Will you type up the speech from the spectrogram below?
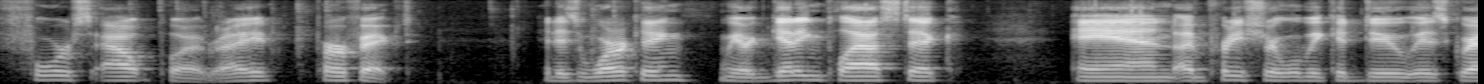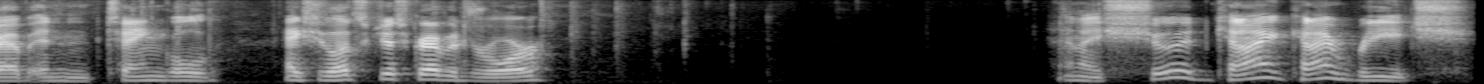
force output, right? Perfect. It is working. We are getting plastic. And I'm pretty sure what we could do is grab entangled. Actually, let's just grab a drawer. And I should, can I, can I reach?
